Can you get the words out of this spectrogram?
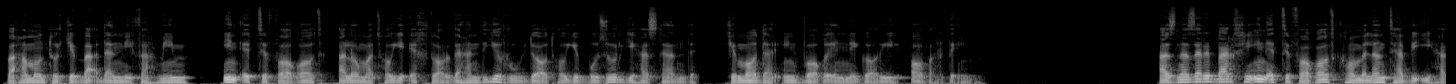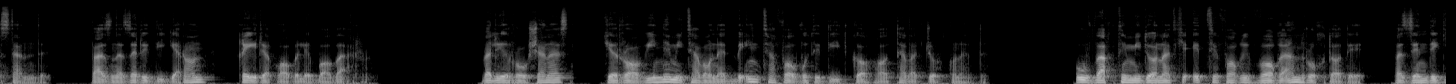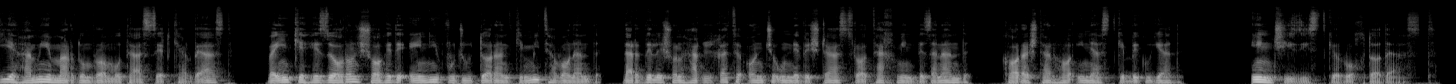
و همانطور که بعدا می‌فهمیم این اتفاقات علامتهای اختاردهنده رویدادهای بزرگی هستند که ما در این واقع نگاری آورده ایم. از نظر برخی این اتفاقات کاملا طبیعی هستند و از نظر دیگران غیر قابل باور. ولی روشن است که راوی نمی‌تواند به این تفاوت دیدگاه ها توجه کند. او وقتی می‌داند که اتفاقی واقعا رخ داده و زندگی همه مردم را متأثر کرده است و اینکه هزاران شاهد عینی وجود دارند که می توانند در دلشان حقیقت آنچه او نوشته است را تخمین بزنند کارش تنها این است که بگوید این چیزی است که رخ داده است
